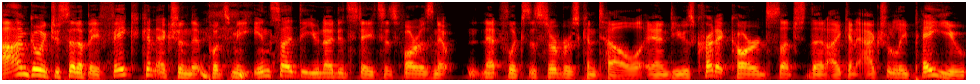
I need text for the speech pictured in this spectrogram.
I'm going to set up a fake connection that puts me inside the United States as far as Net- Netflix's servers can tell, and use credit cards such that I can actually pay you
